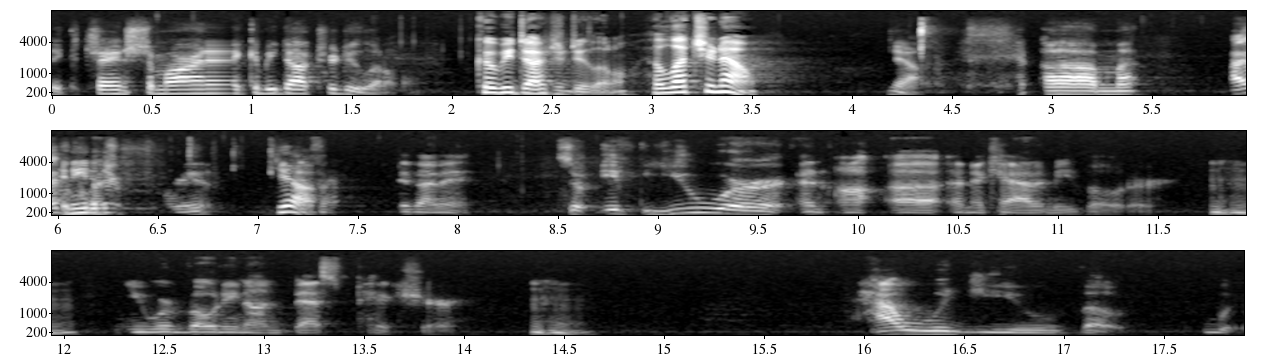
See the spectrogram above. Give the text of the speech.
It could change tomorrow, and it could be Doctor Dolittle. could be Doctor Dolittle. He'll let you know. Yeah. Um, I have Any a other- for you. yeah. If I, if I may. So, if you were an uh, uh, an Academy voter, mhm, you were voting on Best Picture. mhm. How would you vote? Would,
